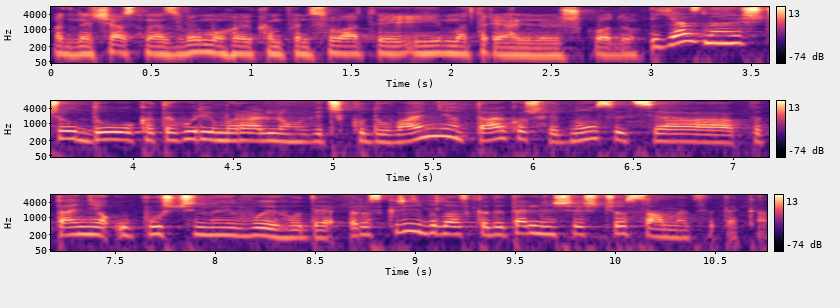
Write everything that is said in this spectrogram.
одночасно з вимогою компенсувати і матеріальну шкоду. Я знаю, що до категорії морального відшкодування також відноситься питання упущеної вигоди. Розкажіть, будь ласка, детальніше, що саме це таке?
